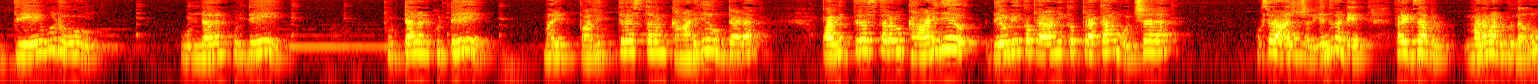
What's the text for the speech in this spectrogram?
దేవుడు ఉండాలనుకుంటే పుట్టాలనుకుంటే మరి పవిత్ర స్థలం కానిదే ఉంటాడా? పవిత్ర స్థలం కానిదే దేవుడి యొక్క ప్రాణిక ప్రకారం వచ్చాడా? ఒకసారి ఆలోచించాలి. ఎందుకంటే ఫర్ ఎగ్జాంపుల్ మనం అనుకుందాము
